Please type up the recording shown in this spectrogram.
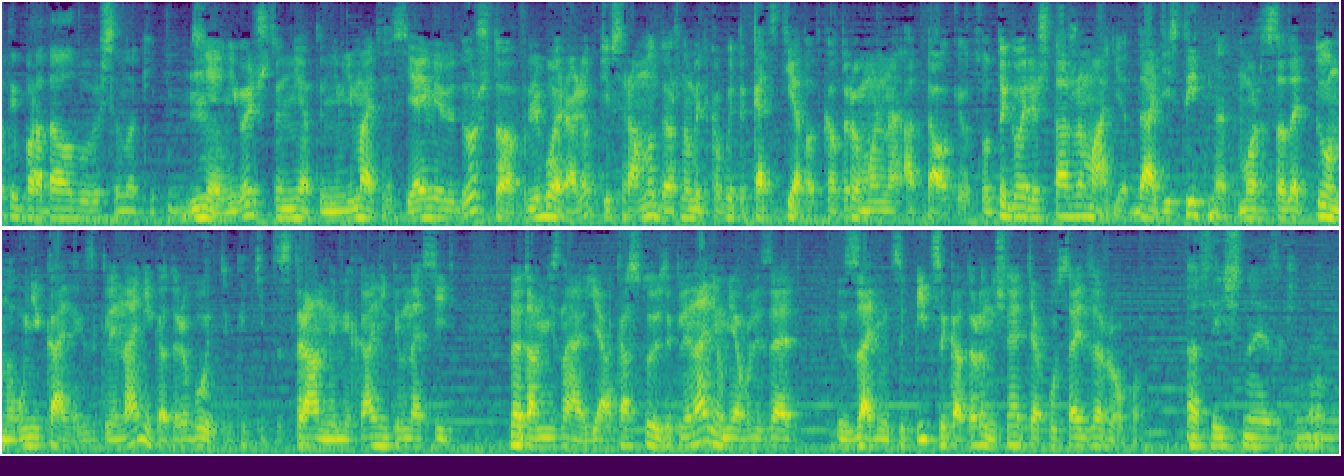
ты продалбываешься, но какие-нибудь. Не, не говорю, что нет невнимательности. Я имею в виду, что в любой ролевке все равно должно быть какой-то кастет, от которого можно отталкиваться. Вот ты говоришь, та же магия. Да, действительно, можно создать тонну уникальных заклинаний, которые будут какие-то странные механики вносить. Ну, я там, не знаю, я кастую заклинание, у меня вылезает из задницы пиццы, которая начинает тебя кусать за жопу. Отличное заклинание.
